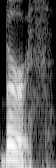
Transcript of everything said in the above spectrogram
birth.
